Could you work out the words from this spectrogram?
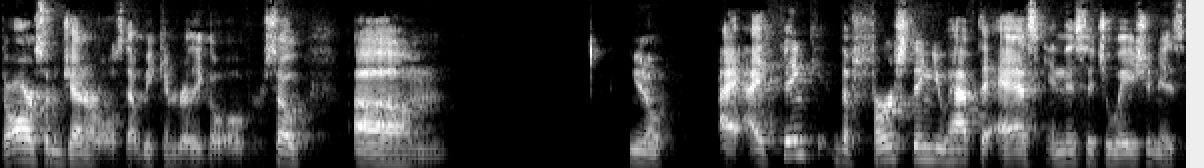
there are some generals that we can really go over. So um, you know I, I think the first thing you have to ask in this situation is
